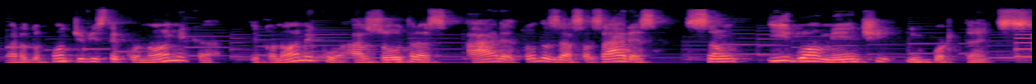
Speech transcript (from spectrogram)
Agora, do ponto de vista econômica, econômico, as outras áreas, todas essas áreas, são igualmente importantes.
